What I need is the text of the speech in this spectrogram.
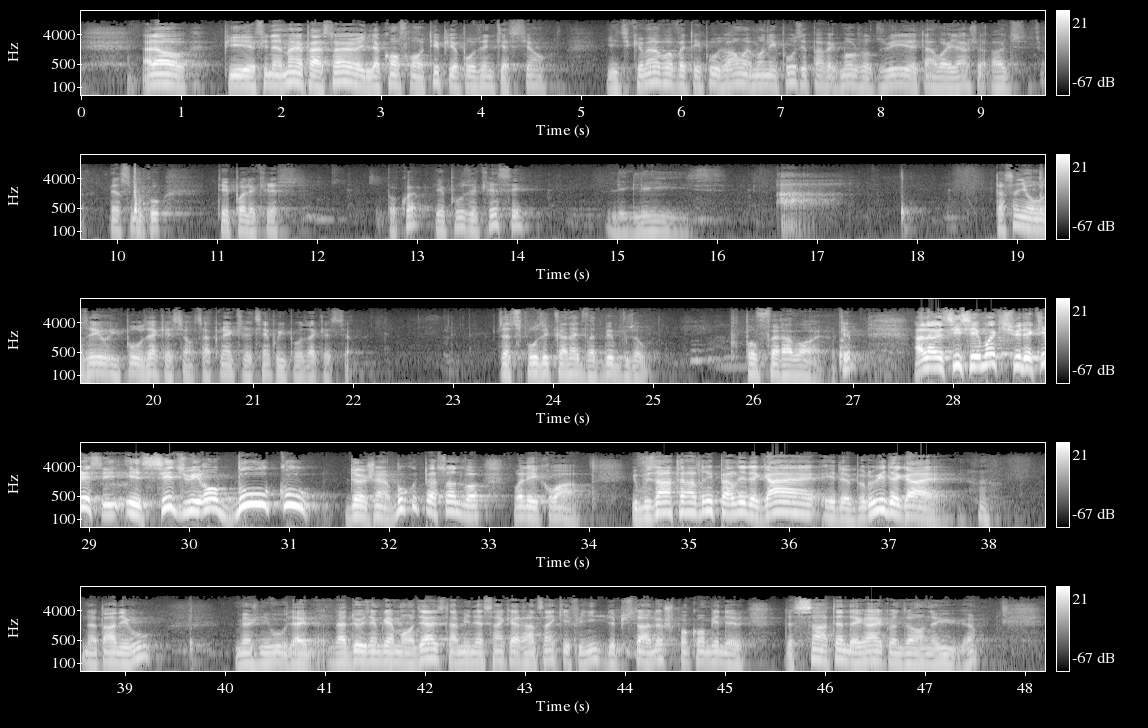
Alors, puis euh, finalement, un pasteur, il l'a confronté, puis il a posé une question. Il a dit, comment va votre épouse? Ah, mon épouse n'est pas avec moi aujourd'hui, elle est en voyage. Ah, merci beaucoup, tu n'es pas le Christ. Pourquoi? L'épouse de Christ, c'est l'Église. Ah! Personne n'a osé y poser la question. Ça a pris un chrétien pour y poser la question. Vous êtes supposé connaître votre Bible, vous autres pour vous faire avoir. Alors ici, c'est moi qui suis le Christ. Ils, séduiront beaucoup de gens. Beaucoup de personnes vont, les croire. Et vous entendrez parler de guerre et de bruit de guerre. N'attendez-vous? Imaginez-vous, la, Deuxième Guerre mondiale, c'est en 1945 qui est fini. Depuis ce temps-là, je ne sais pas combien de, centaines de guerres qu'on a eues. Hein.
